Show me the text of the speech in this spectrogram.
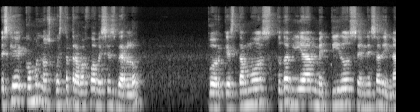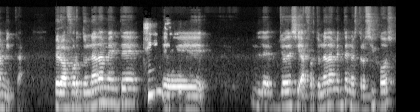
es que cómo nos cuesta trabajo a veces verlo, porque estamos todavía metidos en esa dinámica. Pero afortunadamente, eh, yo decía, afortunadamente nuestros hijos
